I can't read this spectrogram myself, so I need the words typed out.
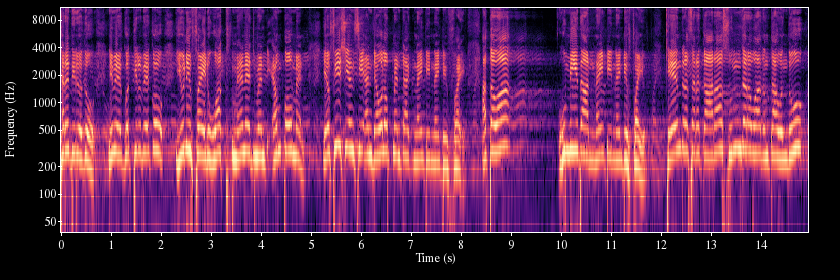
ಕರೆದಿರೋದು ನಿಮಗೆ ಗೊತ್ತಿರಬೇಕು ಯೂನಿಫೈಡ್ ವರ್ಕ್ management empowerment efficiency and development act nineteen ninety five ಅಥವಾ ಉಮೀದ ನೈನ್ಟೀನ್ ನೈಂಟಿ ಫೈವ್ ಕೇಂದ್ರ ಸರ್ಕಾರ ಸುಂದರವಾದಂಥ ಒಂದು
